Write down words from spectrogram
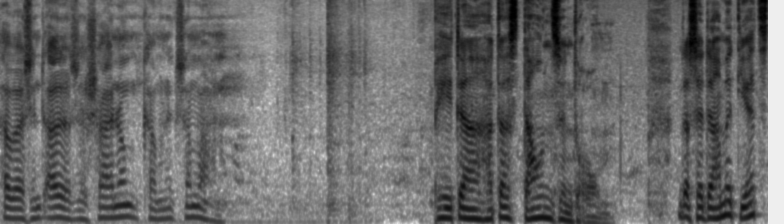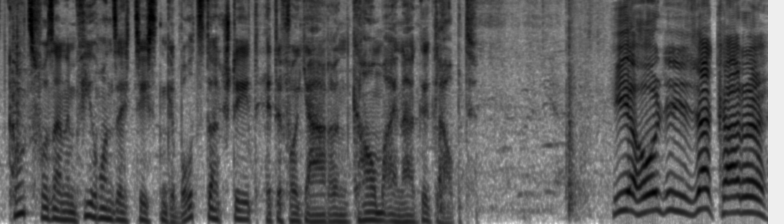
Aber es sind alles Erscheinungen, kann man nichts mehr machen. Peter hat das Down-Syndrom. Dass er damit jetzt kurz vor seinem 64. Geburtstag steht, hätte vor Jahren kaum einer geglaubt. Hier, hol dir die Sackkarre.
